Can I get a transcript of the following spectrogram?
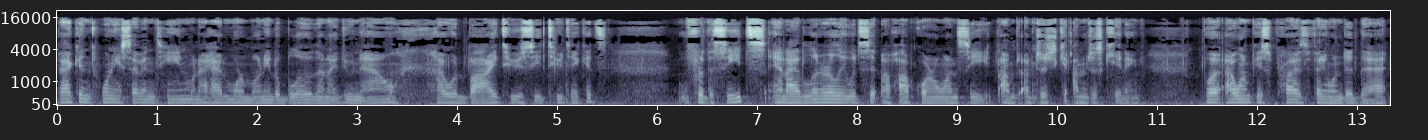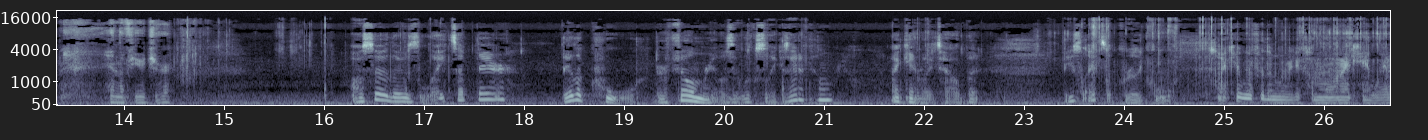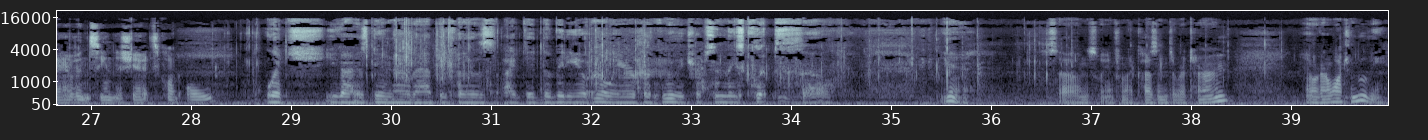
back in 2017 when I had more money to blow than I do now, I would buy two seat two tickets for the seats, and I literally would sit my popcorn on one seat. I'm, I'm just I'm just kidding But I wouldn't be surprised if anyone did that in the future. Also, those lights up there, they look cool. They're film reels, it looks like. Is that a film reel? I can't really tell, but these lights look really cool. So I can't wait for the movie to come on. I can't wait. I haven't seen this yet. It's called Old. Which, you guys do know that because I did the video earlier with movie trips in these clips, so... Yeah. So I'm just waiting for my cousin to return, and we're gonna watch a movie.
